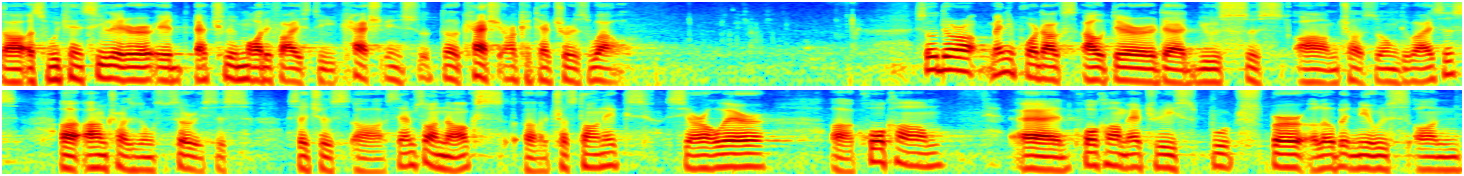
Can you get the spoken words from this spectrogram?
Uh, as we can see later, it actually modifies the cache, the cache architecture as well. So there are many products out there that uses um, TrustZone devices, uh, ARM TrustZone services, such as uh, Samsung Knox, uh, Trustonics, Sierraware, uh, Qualcomm, and Qualcomm actually sp spur a little bit news on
